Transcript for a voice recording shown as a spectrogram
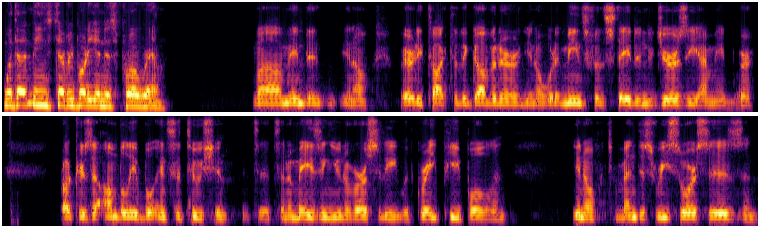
what that means to everybody in this program? Well, I mean, the- you know, we already talked to the governor, you know, what it means for the state of New Jersey. I mean, we're, Rutgers is an unbelievable institution. It's, it's an amazing university with great people and, you know, tremendous resources and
